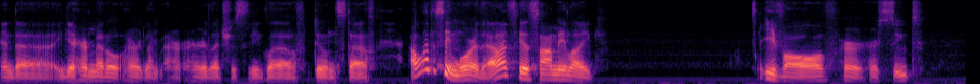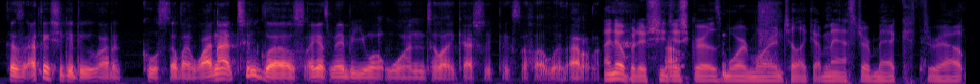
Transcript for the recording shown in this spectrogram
and uh, get her metal her, her her electricity glove doing stuff. I want to see more of that. I want to see Asami like evolve her her suit because I think she could do a lot of cool stuff. Like, why not two gloves? I guess maybe you want one to like actually pick stuff up with. I don't know. I know, but if she just grows more and more into like a master mech throughout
